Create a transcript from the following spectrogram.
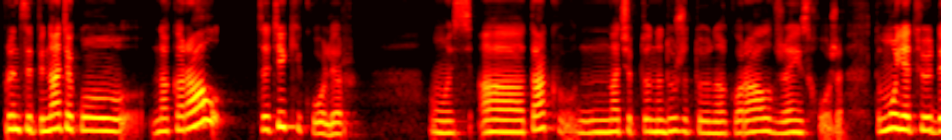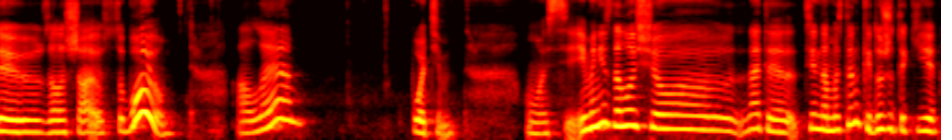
в принципі, натяку на корал це тільки колір. Ось, а так, начебто, не дуже то на корал вже і схоже. Тому я цю ідею залишаю з собою, але потім. Ось. І мені здалося, що знаєте, ці намистинки дуже такі,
